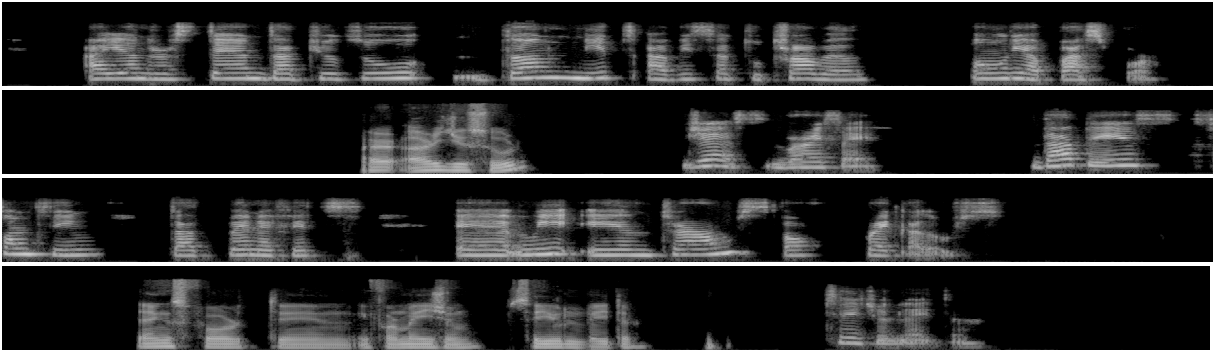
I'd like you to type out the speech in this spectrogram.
I understand that you do, don't need a visa to travel, only a passport. Are, are you sure? Yes, very safe. That is something that benefits uh, me in terms of precautions. Thanks for the information. See you later. See you later.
